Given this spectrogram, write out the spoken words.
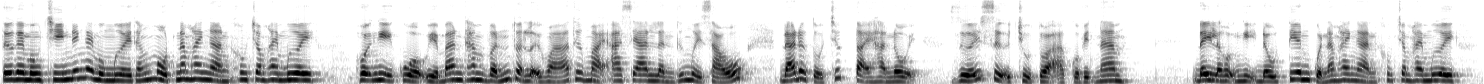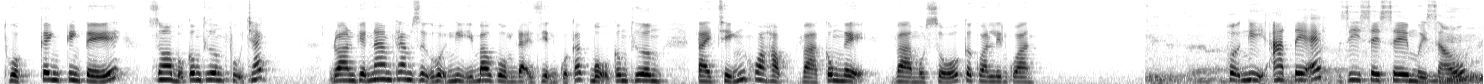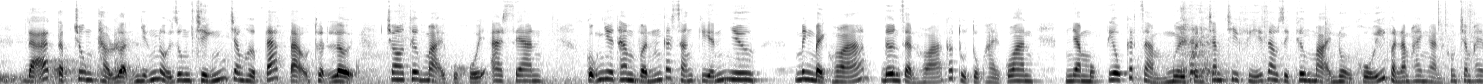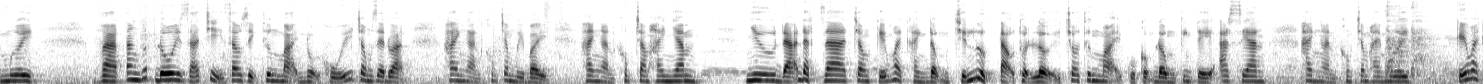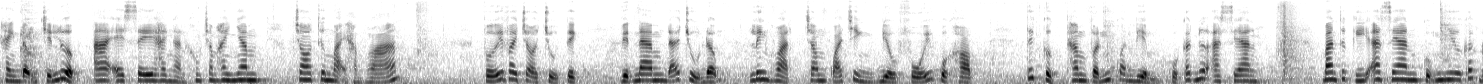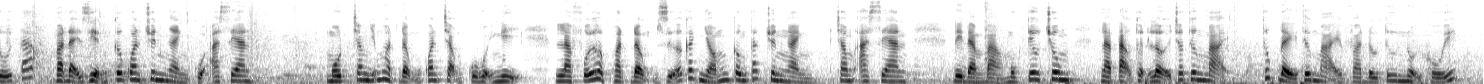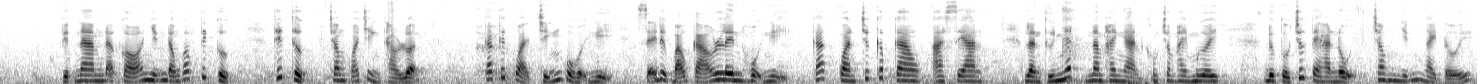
Từ ngày 9 đến ngày 10 tháng 1 năm 2020, Hội nghị của Ủy ban Tham vấn Thuận lợi hóa Thương mại ASEAN lần thứ 16 đã được tổ chức tại Hà Nội dưới sự chủ tọa của Việt Nam. Đây là hội nghị đầu tiên của năm 2020 thuộc kênh kinh tế do Bộ Công Thương phụ trách. Đoàn Việt Nam tham dự hội nghị bao gồm đại diện của các Bộ Công Thương, Tài chính, Khoa học và Công nghệ và một số cơ quan liên quan. Hội nghị ATF GCC 16 đã tập trung thảo luận những nội dung chính trong hợp tác tạo thuận lợi cho thương mại của khối ASEAN, cũng như tham vấn các sáng kiến như minh bạch hóa, đơn giản hóa các thủ tục hải quan nhằm mục tiêu cắt giảm 10% chi phí giao dịch thương mại nội khối vào năm 2020 và tăng gấp đôi giá trị giao dịch thương mại nội khối trong giai đoạn 2017-2025 như đã đặt ra trong kế hoạch hành động chiến lược tạo thuận lợi cho thương mại của cộng đồng kinh tế ASEAN 2020, kế hoạch hành động chiến lược AEC 2025 cho thương mại hàng hóa. Với vai trò chủ tịch, Việt Nam đã chủ động, linh hoạt trong quá trình điều phối cuộc họp, tích cực tham vấn quan điểm của các nước ASEAN. Ban thư ký ASEAN cũng như các đối tác và đại diện cơ quan chuyên ngành của ASEAN một trong những hoạt động quan trọng của hội nghị là phối hợp hoạt động giữa các nhóm công tác chuyên ngành trong ASEAN để đảm bảo mục tiêu chung là tạo thuận lợi cho thương mại, thúc đẩy thương mại và đầu tư nội khối. Việt Nam đã có những đóng góp tích cực, thiết thực trong quá trình thảo luận. Các kết quả chính của hội nghị sẽ được báo cáo lên hội nghị các quan chức cấp cao ASEAN lần thứ nhất năm 2020, được tổ chức tại Hà Nội trong những ngày tới.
